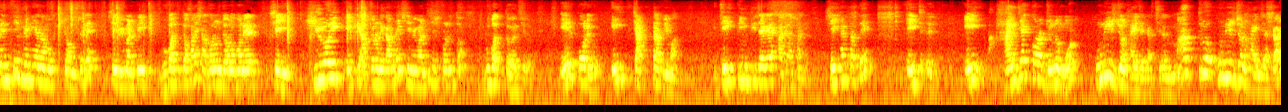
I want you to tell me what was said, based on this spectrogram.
পেনসিলভেনিয়া নামক একটি অঞ্চলে সেই বিমানটি ভূপাতিত হয়। সাধারণ জনগণের সেই হিরোইক একটি আচরণের কারণে সেই বিমানটি শেষ পর্যন্ত ভূপাতিত হয়েছিল। এরপরেও এই চারটা বিমান, যেই তিনটি জায়গায় আঘাত আনে সেইখানটাতে এই এই হাইজ্যাক করার জন্য মোট উনিশ জন হাইজ্যাকার ছিলেন। মাত্র উনিশ জন হাইজ্যাকার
